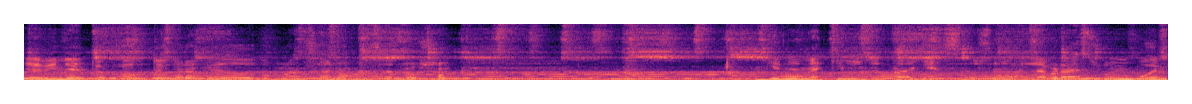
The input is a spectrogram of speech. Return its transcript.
Ya viene autografiado de Manzano Manzanoso. Vienen aquí los detalles. O sea, la verdad es un buen,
